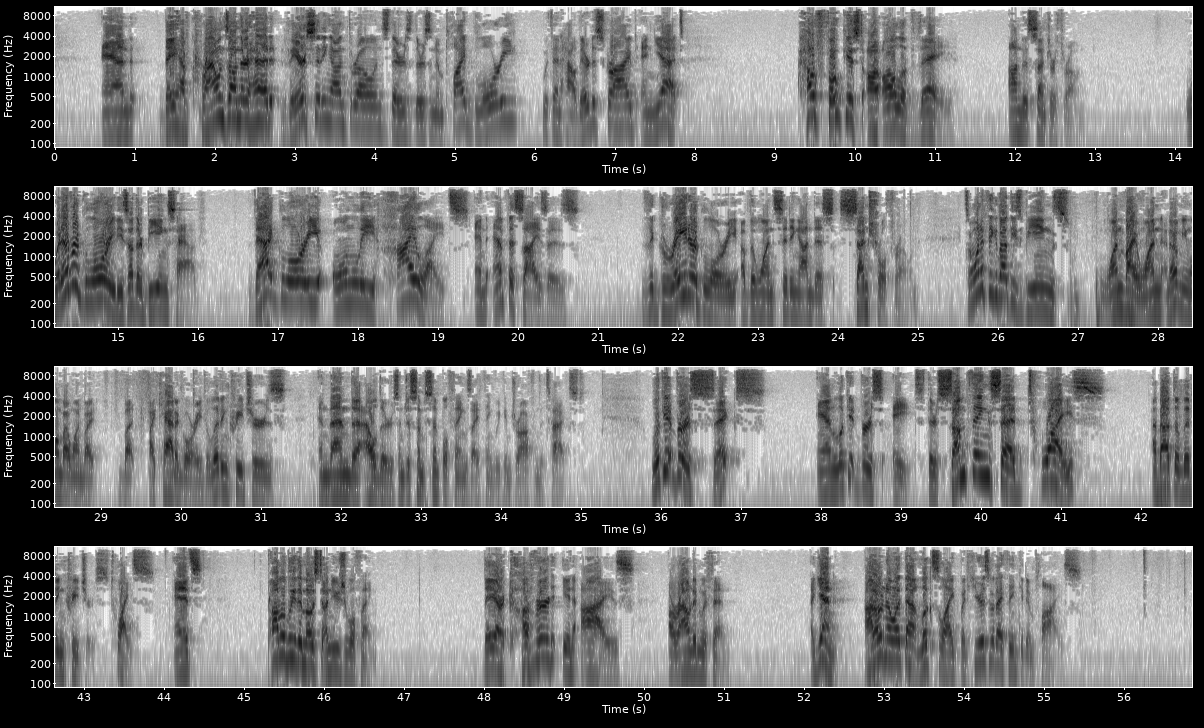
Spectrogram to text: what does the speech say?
and they have crowns on their head. They're sitting on thrones. There's, there's an implied glory within how they're described, and yet, how focused are all of they on the center throne? Whatever glory these other beings have, that glory only highlights and emphasizes the greater glory of the one sitting on this central throne. So I want to think about these beings one by one. I don't mean one by one, by, but by category the living creatures and then the elders, and just some simple things I think we can draw from the text. Look at verse 6 and look at verse 8. There's something said twice about the living creatures. Twice. And it's probably the most unusual thing. They are covered in eyes around and within. Again, I don't know what that looks like, but here's what I think it implies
